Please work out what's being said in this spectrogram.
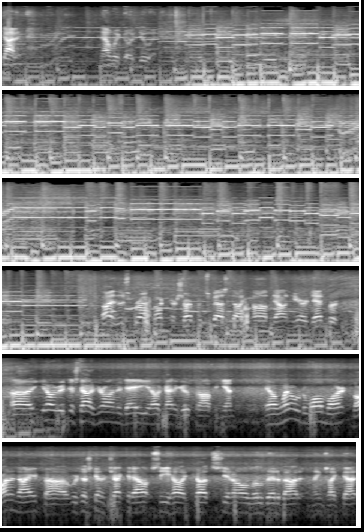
Got it. Now we go do it. Buckner, sharpensbest.com down here in Denver. Uh, you know, we're just out here on a day, you know, kind of goofing off again. You know, went over to Walmart, bought a knife. Uh, we're just going to check it out, see how it cuts, you know, a little bit about it things like that.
